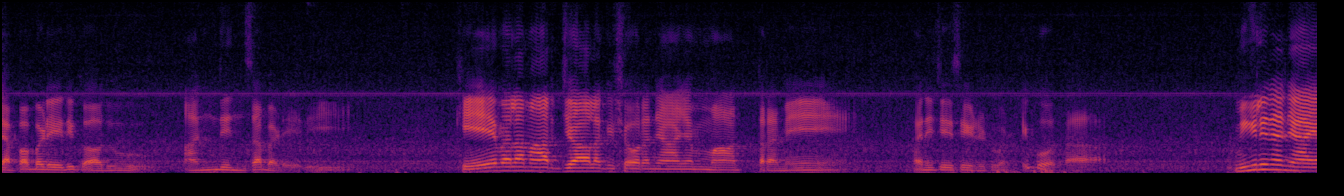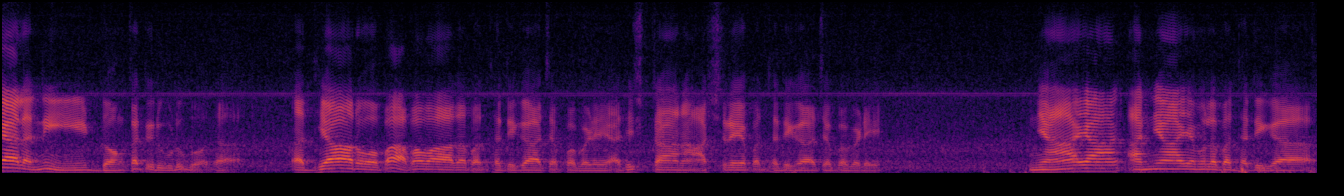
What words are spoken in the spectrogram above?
చెప్పబడేది కాదు అందించబడేది. కేవల మార్జాల కిషోర న్యాయం మాత్రమే పనిచేసేటటువంటి బోధ. మిగిలిన న్యాయాలన్నీ డొంక తిరుగుడు బోధ అధ్యారోప అపవాద పద్ధతిగా చెప్పబడే అధిష్టాన ఆశ్రయ పద్ధతిగా చెప్పబడే న్యాయ అన్యాయముల పద్ధతిగా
